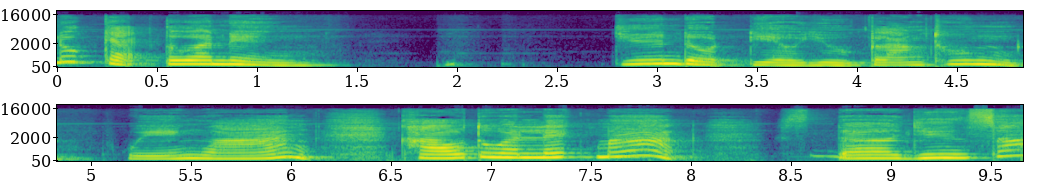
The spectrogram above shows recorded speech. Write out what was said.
ลูกแกะตัวหนึ่ง ยืนโดดเดี่ยวอยู่กลางทุ่ง เว้งว้าง เขาตัวเล็กมาก ยืนเศร้า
